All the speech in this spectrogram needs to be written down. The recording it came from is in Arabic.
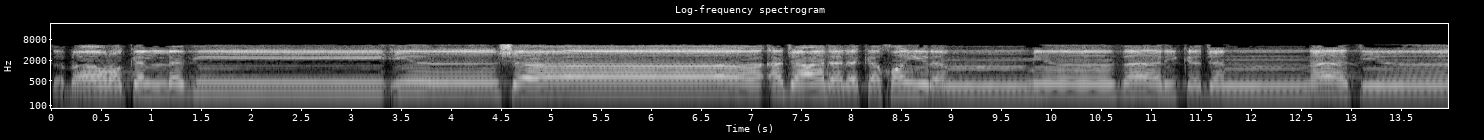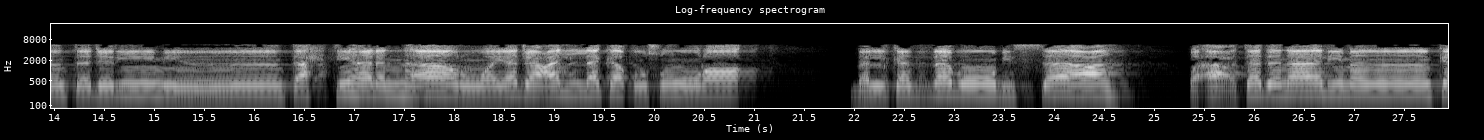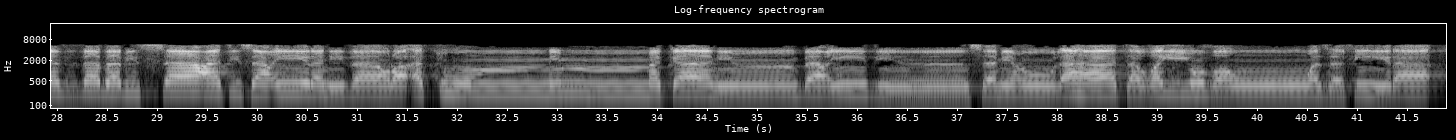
تبارك الذي إن شاء جعل لك خيرا من ذلك جنات تجري من تحتها الأنهار ويجعل لك قصورا. بل كذبوا بالساعة وأعتدنا لمن كذب بالساعة سعيرا إذا رأتهم من مكان بعيد سمعوا لها تغيظا وزفيرا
